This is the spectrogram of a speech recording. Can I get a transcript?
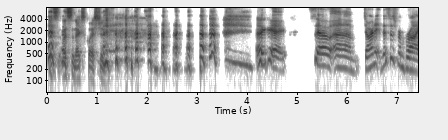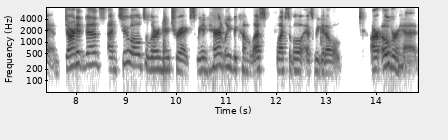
what's, what's the next question? okay. So, um, darn it, this is from Brian. Darn it, Vince, I'm too old to learn new tricks. We inherently become less flexible as we get old. Our overhead,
